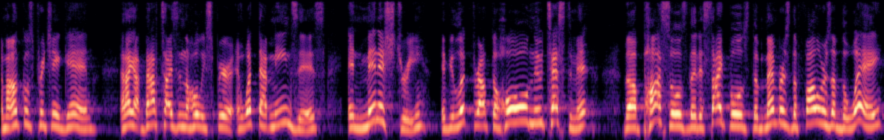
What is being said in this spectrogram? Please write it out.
And my uncle's preaching again, and I got baptized in the Holy Spirit. And what that means is, in ministry, if you look throughout the whole New Testament, the apostles, the disciples, the members, the followers of the way,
